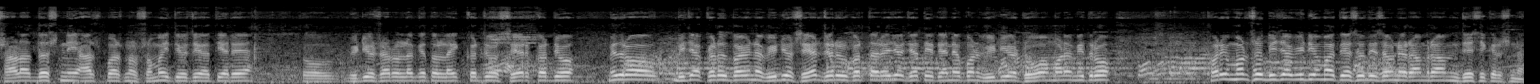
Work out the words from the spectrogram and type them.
સાડા દસની આસપાસનો સમય થયો છે અત્યારે. તો વીડિયો સારો લાગે તો લાઇક કરજો શેર કરજો. મિત્રો, બીજા ખેડૂત ભાઈઓને વીડિયો શેર જરૂર કરતા રહેજો, જેથી તેને પણ વીડિયો જોવા મળે મિત્રો. ફરી મળશું બીજા વિડીયોમાં, ત્યાં સુધી સૌને રામ રામ, જય શ્રી કૃષ્ણ.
